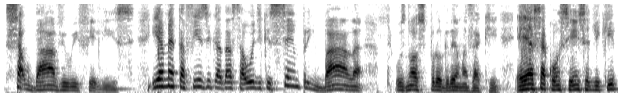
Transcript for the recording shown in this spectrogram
saudável e feliz. E a metafísica da saúde que sempre embala os nossos programas aqui é essa consciência de que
